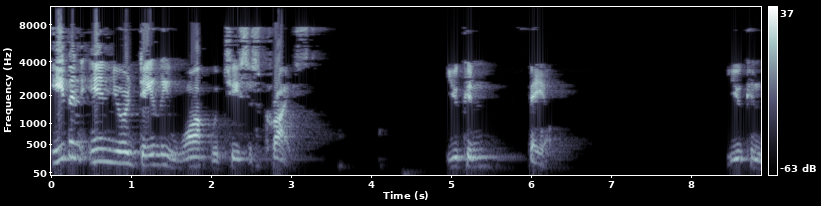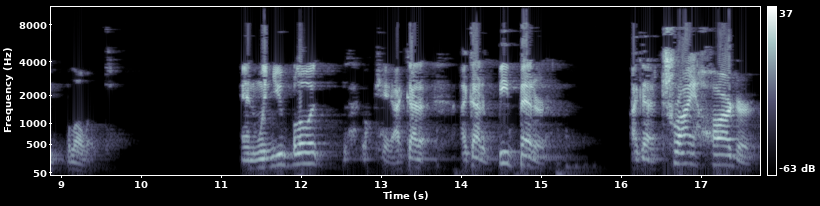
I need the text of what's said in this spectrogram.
Even in your daily walk with Jesus Christ, you can fail. You can blow it. And when you blow it, okay, I gotta, I gotta be better. I gotta try harder.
